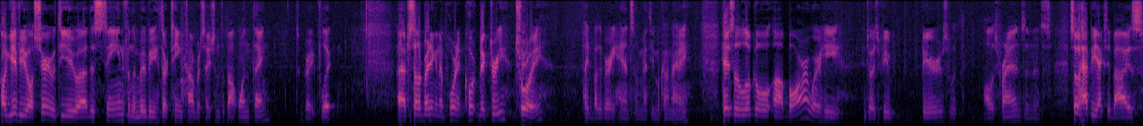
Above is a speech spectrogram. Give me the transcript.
I'll give you, I'll share with you uh, this scene from the movie 13 Conversations About One Thing. It's a great flick. Uh, after celebrating an important court victory, Troy, played by the very handsome Matthew McConaughey, heads to the local uh, bar where he enjoys a few beers with all his friends, and is so happy he actually buys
